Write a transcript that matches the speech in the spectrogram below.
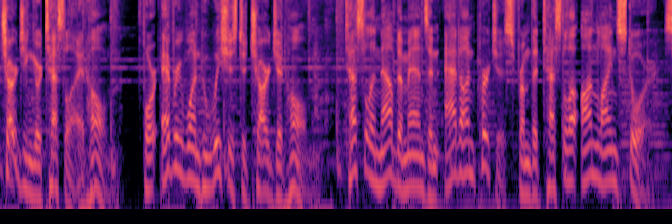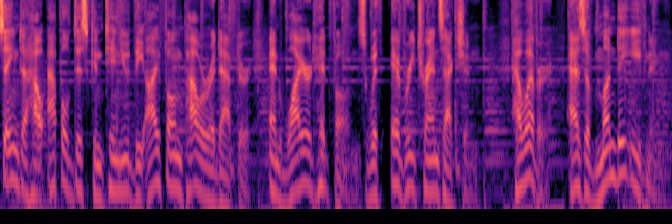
Charging your Tesla at home. For everyone who wishes to charge at home, Tesla now demands an add-on purchase from the Tesla online store, same to how Apple discontinued the iPhone power adapter and wired headphones with every transaction. However, as of Monday evening,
